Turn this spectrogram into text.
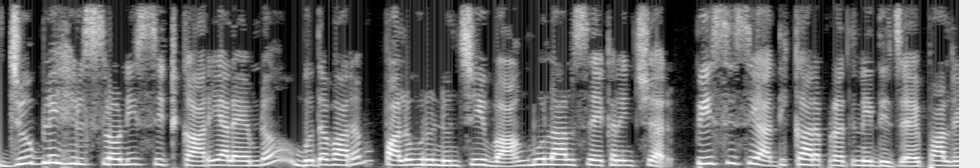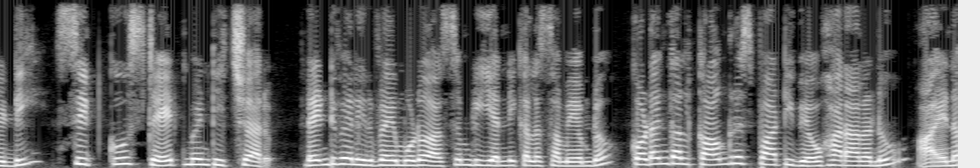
జూబ్లీహిల్స్లోని సిట్ కార్యాలయంలో బుధవారం పలువురు నుంచి వాంగ్మూలాలు సేకరించారు. పీసీసీ అధికార ప్రతినిధి జైపాల్ రెడ్డి సిట్కు స్టేట్మెంట్ ఇచ్చారు. రెండు వేల ఇరవై మూడు అసెంబ్లీ ఎన్నికల సమయంలో కొడంగల్ కాంగ్రెస్ పార్టీ వ్యవహారాలను ఆయన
